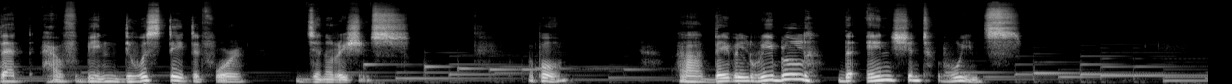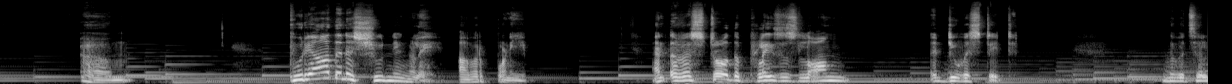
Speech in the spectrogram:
that have been devastated for generations. അപ്പോൾ will rebuild the ancient ruins. Um, പുരാതന ശൂന്യങ്ങളെ അവർ പണിയും and restore the places long devastated എന്ന് വെച്ചാൽ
